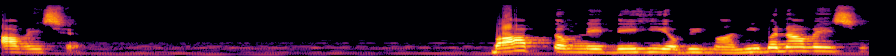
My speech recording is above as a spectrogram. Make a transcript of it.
આવે છે. બાપ તમને દેહી અભિમાની બનાવે છે.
